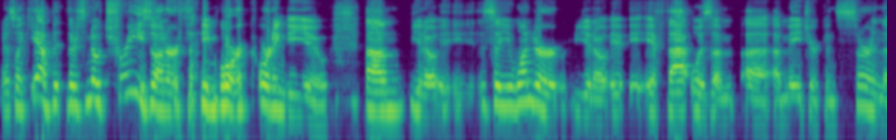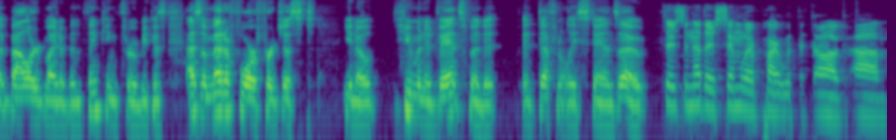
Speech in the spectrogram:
it's like yeah but there's no trees on earth anymore according to you um, you know, so you wonder, you know, if, if that was a, a a major concern that Ballard might have been thinking through, because as a metaphor for just, you know, human advancement, it, it definitely stands out. There's another similar part with the dog. Um,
